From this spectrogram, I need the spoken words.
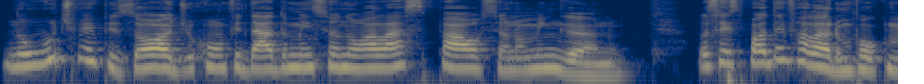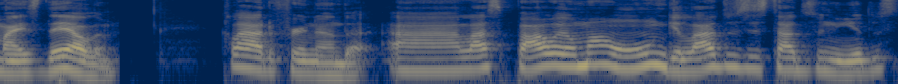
no último episódio o convidado mencionou a Laspal, se eu não me engano. Vocês podem falar um pouco mais dela? Claro, Fernanda. A Laspal é uma ONG lá dos Estados Unidos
